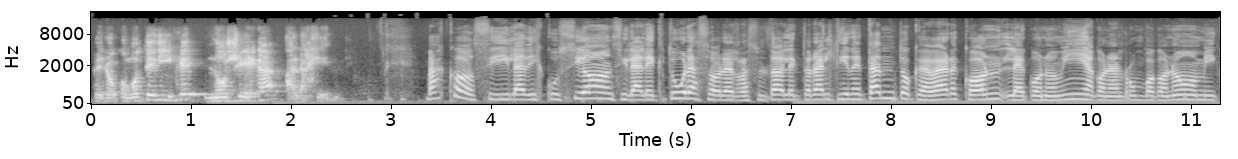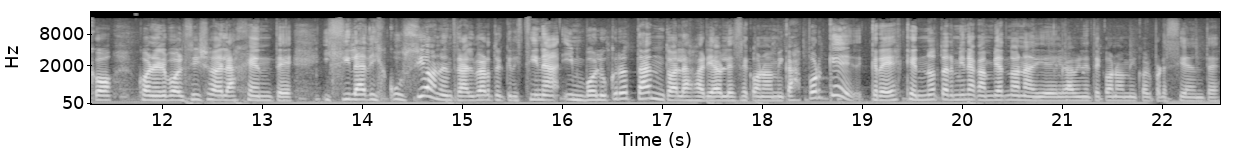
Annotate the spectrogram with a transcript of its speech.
pero como te dije, no llega a la gente. Vasco, si la discusión, si la lectura sobre el resultado electoral tiene tanto que ver con la economía, con el rumbo económico, con el bolsillo de la gente, y si la discusión entre Alberto y Cristina involucró tanto a las variables económicas, ¿por qué crees que no termina cambiando a nadie del gabinete económico el presidente?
